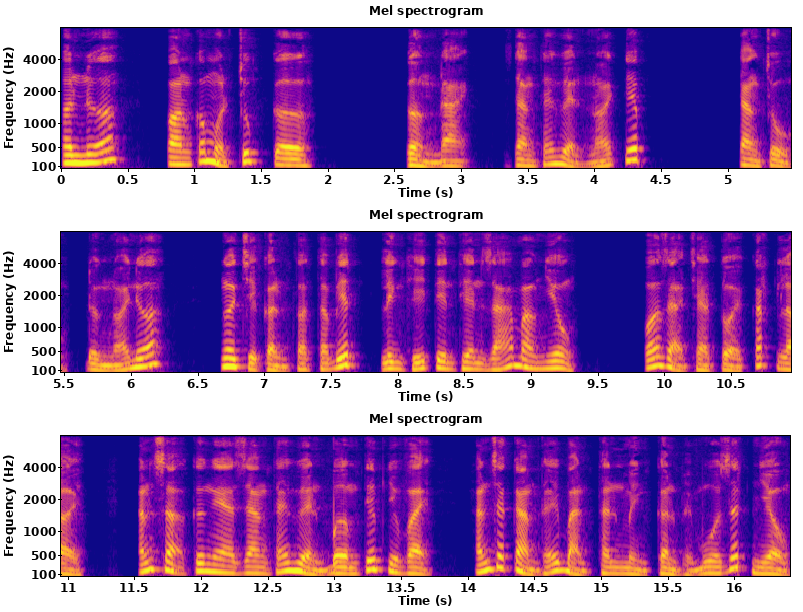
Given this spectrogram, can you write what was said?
Hơn nữa, còn có một trúc cơ cường đại. Giang Thái Huyền nói tiếp. Chàng chủ, đừng nói nữa. Ngươi chỉ cần cho ta biết linh khí tiên thiên giá bao nhiêu. Võ giả trẻ tuổi cắt lời. Hắn sợ cứ nghe Giang Thái Huyền bơm tiếp như vậy, hắn sẽ cảm thấy bản thân mình cần phải mua rất nhiều.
